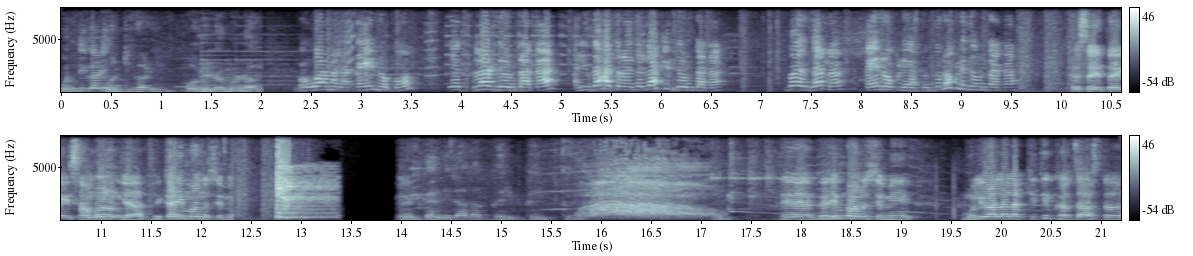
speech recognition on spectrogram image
कोणती गाडी? कोणती गाडी? फोर व्हीलर म्हणलं. भाऊ आम्हाला काही नको. एक फ्लॅट देऊन टाका आणि दहा तोळ्याचं लाकीट देऊन टाका. बस झालं. काही रोकडे असेल तर रोकडे देऊन टाका. कसं आहे ताई? सांभाळून घ्या. भिकारी माणूस आहे मी. भिकारीने दादा गरीब गरीब ते गरीब माणूस आहे मी. मुलीवाल्याला किती खर्च असतं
